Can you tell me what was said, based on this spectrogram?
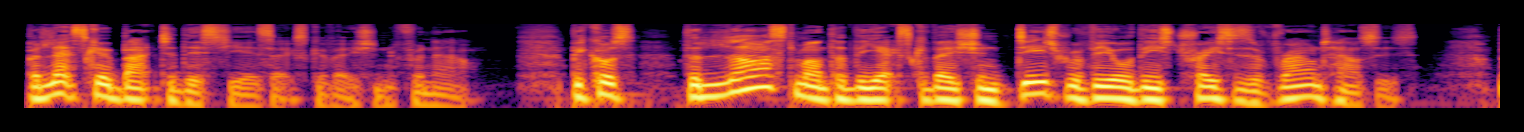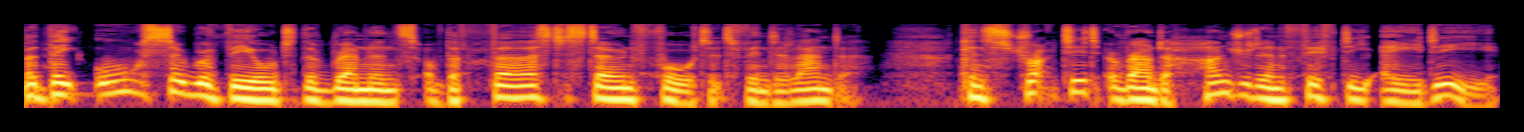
But let's go back to this year's excavation for now, because the last month of the excavation did reveal these traces of roundhouses, but they also revealed the remnants of the first stone fort at Vindolanda, constructed around 150 AD,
